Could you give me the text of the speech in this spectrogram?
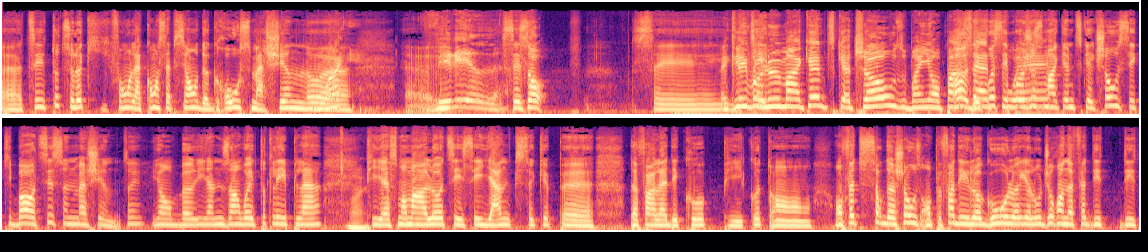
euh, tu sais, tous ceux-là qui font la conception de grosses machines, là. Ouais. euh, euh, Viril. C'est ça. C'est. Fait que là, il va lui manquer un petit quelque chose ou bien ils ont pensé ah, des fois, c'est pas juste manquer un petit quelque chose, c'est qu'ils bâtissent une machine. tu sais. Ils, ont, ils nous envoient tous les plans. Puis à ce moment-là, tu sais, c'est Yann qui s'occupe euh, de faire la découpe. Puis écoute, on, on fait toutes sortes de choses. On peut faire des logos. Là. Il y a l'autre jour, on a fait des, des,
